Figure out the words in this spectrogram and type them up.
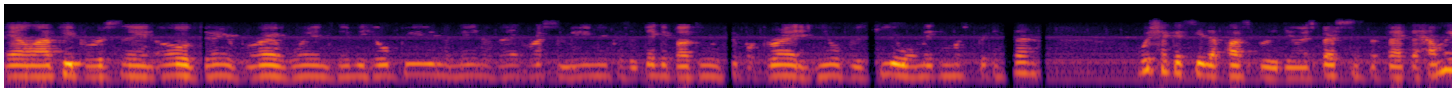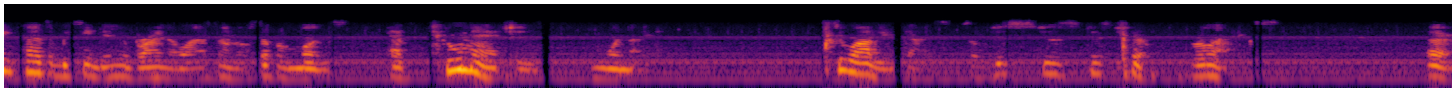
a lot of people are saying, oh, Daniel Bryan wins, maybe he'll be in the main event at WrestleMania because they're thinking about doing triple threat and heel versus heel will make much freaking sense. Wish I could see that possibility doing, especially since the fact that how many times have we seen Daniel Bryan in the last, I don't know, several months have two matches in one night? It's too obvious, guys. So just, just, just chill, relax. Alright.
